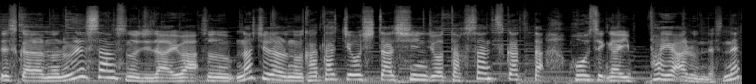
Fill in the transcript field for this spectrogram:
ですからあのルネッサンスの時代はそのナチュラルの形をした真珠をたくさん使った宝石がいっぱいあるんですね。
